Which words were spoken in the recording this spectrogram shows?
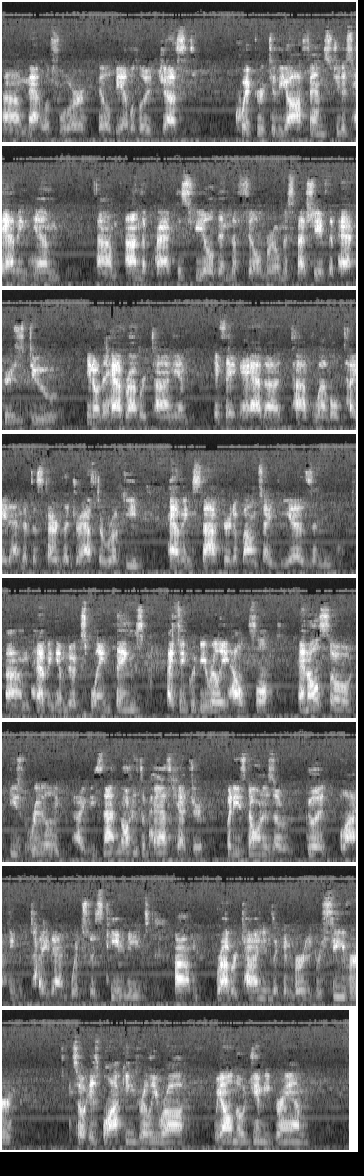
uh, Matt LaFleur. He'll be able to adjust quicker to the offense, just having him um, on the practice field in the film room, especially if the Packers do, you know, they have Robert Tonyan if they add a top level tight end at the start of the draft, a rookie, having Stocker to bounce ideas and um, having him to explain things, I think would be really helpful. And also, he's really uh, he's not known as a pass catcher, but he's known as a good blocking tight end, which this team needs. Um, Robert Tonyan's a converted receiver, so his blocking's really raw. We all know Jimmy Graham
